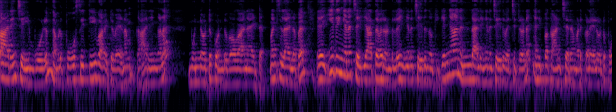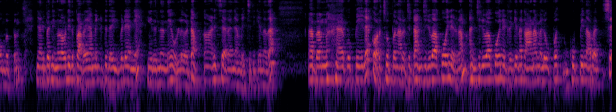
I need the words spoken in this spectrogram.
കാര്യം ചെയ്യുമ്പോഴും നമ്മൾ പോസിറ്റീവായിട്ട് വേണം കാര്യങ്ങൾ മുന്നോട്ട് കൊണ്ടുപോകാനായിട്ട്. മനസ്സിലായല്ലോ? അപ്പം ഇതിങ്ങനെ ചെയ്യാത്തവരുണ്ടല്ലോ ഇങ്ങനെ ചെയ്ത് നോക്കിക്കുക ഞാൻ എന്തായാലും ഇങ്ങനെ ചെയ്ത് വെച്ചിട്ടുണ്ട്. ഞാനിപ്പോൾ കാണിച്ചു തരാം അടുക്കളയിലോട്ട് പോകുമ്പോൾ ഇപ്പം ഞാനിപ്പോൾ നിങ്ങളോട് ഇത് പറയാൻ വേണ്ടിയിട്ട് ഇവിടെ അങ്ങ് ഇരുന്നതേ ഉള്ളൂ കേട്ടോ. കാണിച്ചു തരാം ഞാൻ വെച്ചിരിക്കുന്നത്. അപ്പം കുപ്പിയിൽ കുറച്ച് ഉപ്പ് നിറച്ചിട്ട് അഞ്ച് രൂപ കോയിൻ ഇടണം. അഞ്ച് രൂപ കോയിൻ ഇട്ടിരിക്കുന്ന കാണാമല്ലോ ഉപ്പ് കുപ്പി നിറച്ച്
